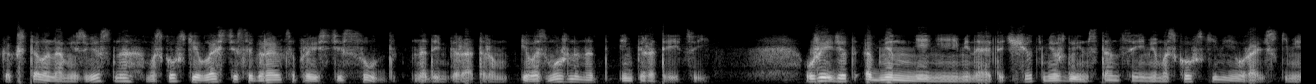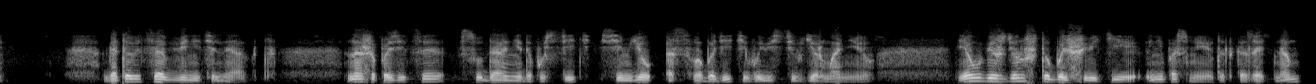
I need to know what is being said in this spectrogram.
как стало нам известно, московские власти собираются провести суд над императором и, возможно, над императрицей. Уже идет обмен мнениями на этот счет между инстанциями московскими и уральскими. Готовится обвинительный акт. Наша позиция – суда не допустить, семью освободить и вывести в Германию – я убежден, что большевики не посмеют отказать нам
